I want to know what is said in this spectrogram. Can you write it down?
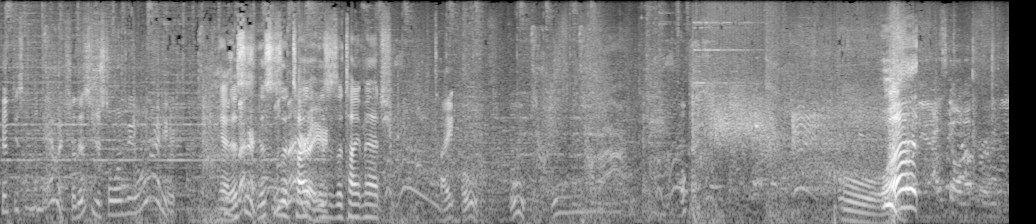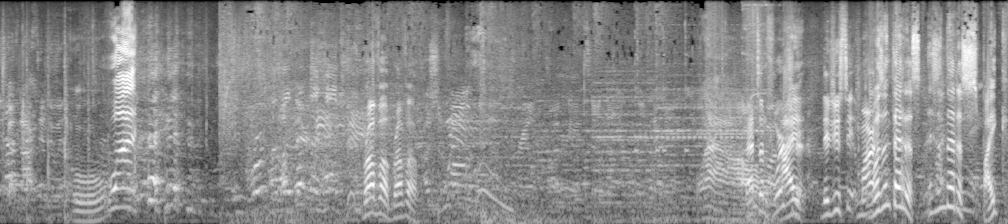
50 something damage, so this is just a one v one right here. Yeah, Who's this better? is this is a tight right this is a tight match. Tight. Oh. Ooh. Ooh. Okay. Okay. Ooh, what? Ooh, what? Bravo, bravo. Wow. That's unfortunate. I, Did you see Mario? Wasn't that a isn't that a spike?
